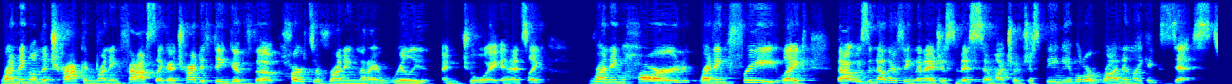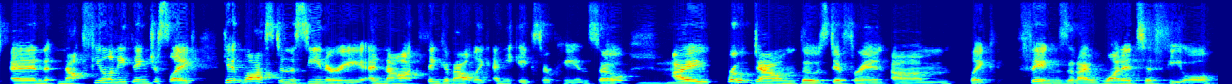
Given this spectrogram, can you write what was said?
running on the track and running fast. Like I tried to think of the parts of running that I really enjoy. And it's like running hard, running free. Like that was another thing that I just missed so much of just being able to run and like exist and not feel anything, just like get lost in the scenery and not think about like any aches or pains. So mm-hmm. I wrote down those different um like things that I wanted to feel.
